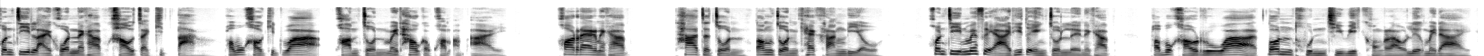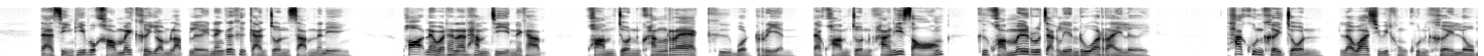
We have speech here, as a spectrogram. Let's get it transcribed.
คนจีนหลายคนนะครับเขาจะคิดต่าง เพราะพวกเขาคิดว่าความจนไม่เท่ากับความอับอาย ข้อแรกนะครับ ถ้าจะจนต้องจนแค่ครั้งเดียว คนจีนไม่เคยอายที่ตัวเองจนเลยนะครับ เพราะพวกเขารู้ว่าต้นทุนชีวิตของเราเลือกไม่ได้ แต่สิ่งที่พวกเขาไม่เคยยอมรับเลย นั่นก็คือการจนซ้ำนั่นเอง เพราะในวัฒนธรรมจีนนะครับ ความจนครั้งแรกคือบทเรียน แต่ความจนครั้งที่สองคือความไม่รู้จักเรียนรู้อะไรเลย ถ้าคุณเคยจนแล้วว่าชีวิตของคุณเคยล้ม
